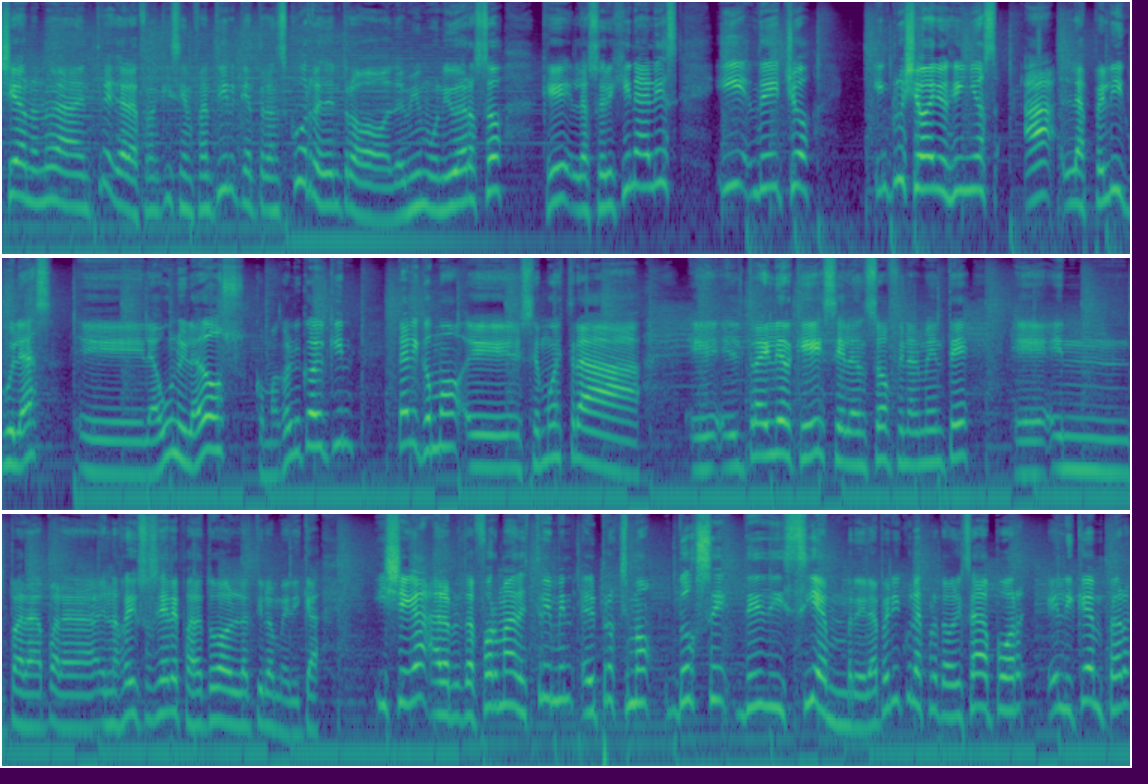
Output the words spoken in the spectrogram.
llega una nueva entrega de la franquicia infantil que transcurre dentro del mismo universo que las originales y de hecho incluye varios guiños a las películas, eh, la 1 y la 2 con Macaulay Culkin, tal y como eh, se muestra eh, el tráiler que se lanzó finalmente eh, en, para, en las redes sociales para toda Latinoamérica. Y llega a la plataforma de streaming el próximo 12 de diciembre. La película es protagonizada por Ellie Kemper,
